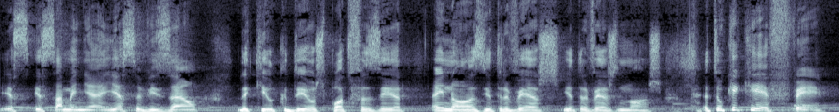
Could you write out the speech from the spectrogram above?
esse, esse amanhã e essa visão daquilo que Deus pode fazer em nós e através, e através de nós. Então, o que é que é a fé?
